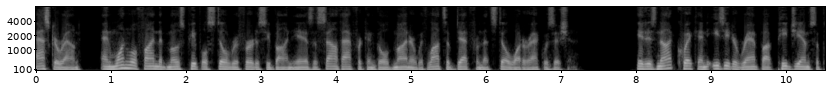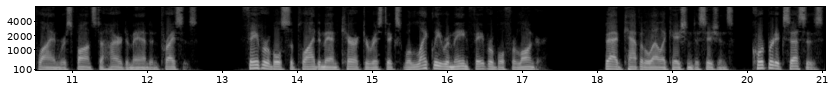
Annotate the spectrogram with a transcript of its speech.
Ask around, and one will find that most people still refer to Sibanye as a South African gold miner with lots of debt from that Stillwater acquisition. It is not quick and easy to ramp up PGM supply in response to higher demand and prices. Favorable supply demand characteristics will likely remain favorable for longer. Bad capital allocation decisions, corporate excesses,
